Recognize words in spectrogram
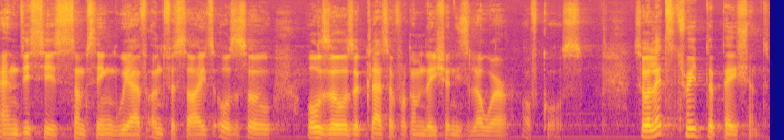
And this is something we have emphasized also, although the class of recommendation is lower, of course. So let's treat the patient.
